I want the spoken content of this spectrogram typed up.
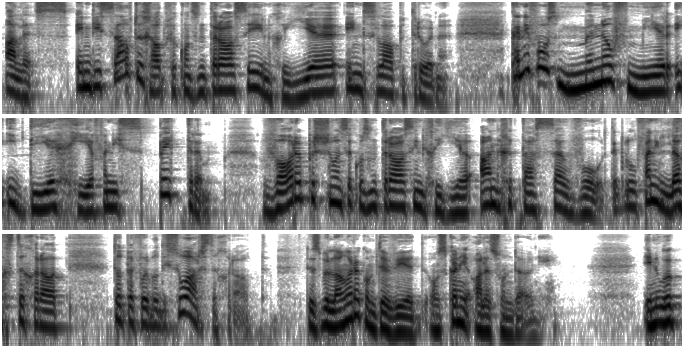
alles en dieselfde geld vir konsentrasie en geheue en slaappatrone. Kan jy vir ons min of meer 'n idee gee van die spektrum waar 'n persoon se konsentrasie en geheue aangetast sou word? Ek bedoel van die ligste graad tot byvoorbeeld die swaarste graad. Dis belangrik om te weet ons kan nie alles onthou nie. En ook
